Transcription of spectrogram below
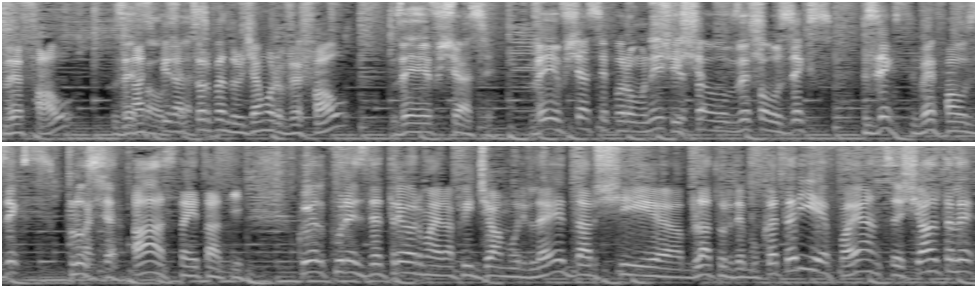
VV, aspirator 6. pentru geamuri VV VF6. VF6 pe românește și sau VV Zex? Zex, VV Zex Plus. Așa. Asta e, tati. Cu el cureți de trei ori mai rapid geamurile, dar și uh, blaturi de bucătărie, faianță și altele.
